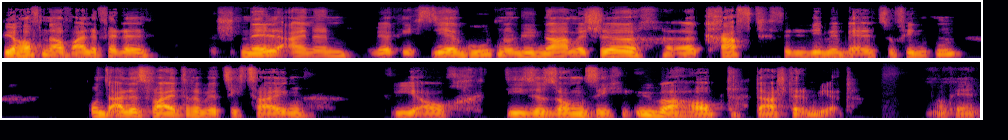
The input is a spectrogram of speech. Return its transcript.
wir hoffen auf alle Fälle, schnell einen wirklich sehr guten und dynamische äh, Kraft für die DBBL zu finden. Und alles Weitere wird sich zeigen, wie auch die Saison sich überhaupt darstellen wird. Okay.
